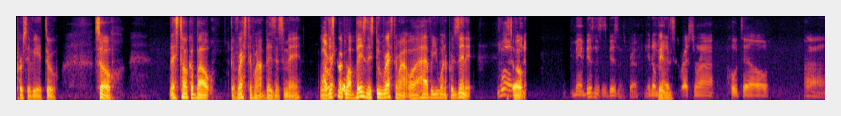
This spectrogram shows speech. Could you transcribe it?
persevere through. So let's talk about the restaurant business man. Well All just right. talk about business through restaurant or however you want to present it. Well So- you know man business is business bro it don't matter if it's a restaurant hotel uh,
